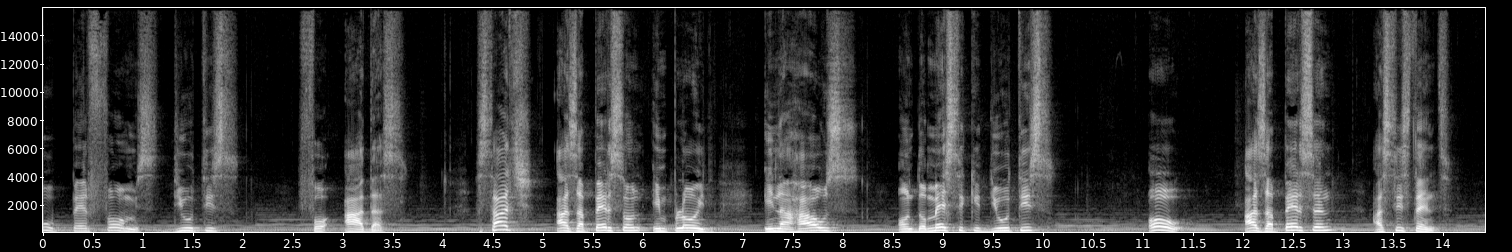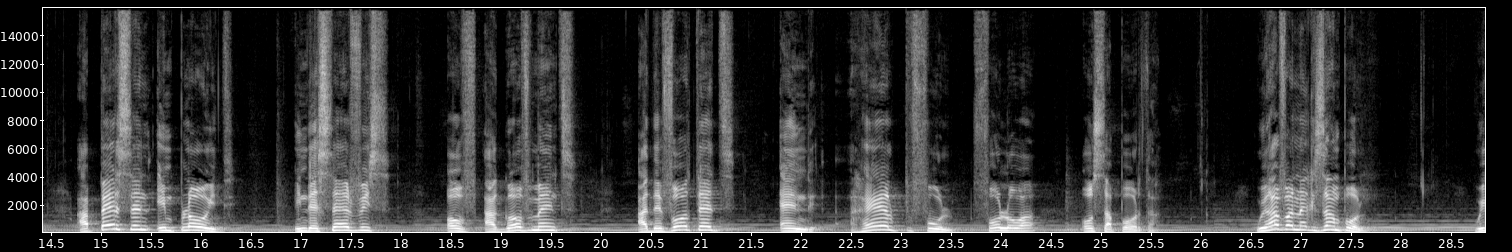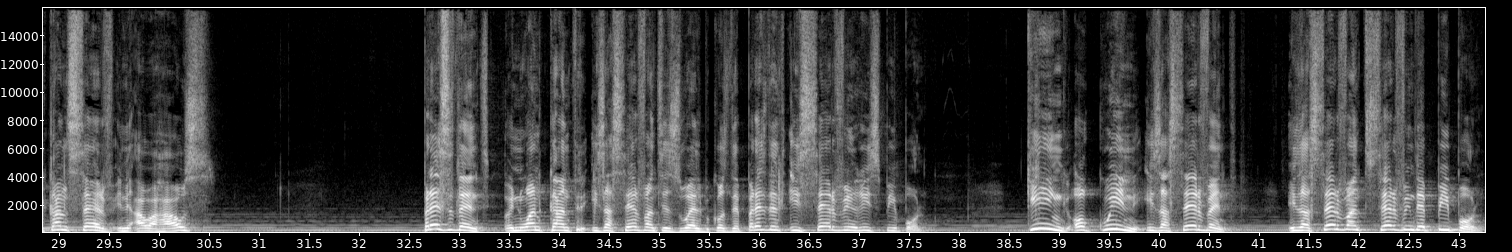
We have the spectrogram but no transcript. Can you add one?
who performs duties for others, such as a person employed in a house on domestic duties or as a person assistant. A person employed in the service of a government, a devoted and helpful follower or supporter. We have an example. We can't serve in our house. President in one country is a servant as well because the president is serving his people. King or queen is a servant, is a servant serving the people.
